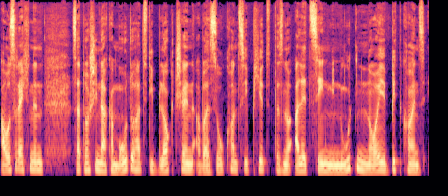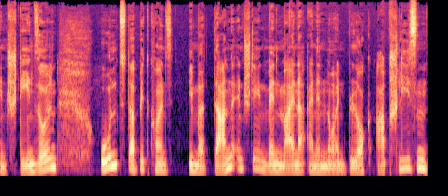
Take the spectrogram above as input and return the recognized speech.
ausrechnen. Satoshi Nakamoto hat die Blockchain aber so konzipiert, dass nur alle zehn Minuten neue Bitcoins entstehen sollen. Und da Bitcoins immer dann entstehen, wenn Miner einen neuen Block abschließen,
